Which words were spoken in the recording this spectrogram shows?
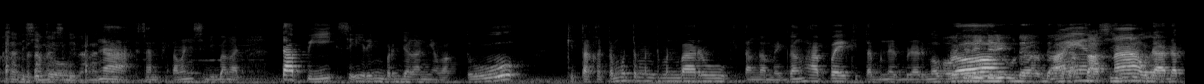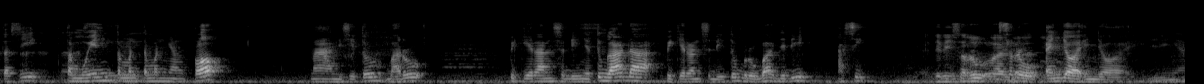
kesan di situ sedih banget nah kesan pertamanya sedih banget tapi seiring berjalannya waktu kita ketemu teman-teman baru kita nggak megang HP kita benar-benar Oh, ngobrol jadi jadi udah udah main adaptasi. nah gitu. udah adaptasi Adaptasi. temuin teman-teman yang klop nah di situ baru pikiran sedihnya tuh nggak ada pikiran sedih itu berubah jadi asik Jadi seru lah. seru ibaratnya. enjoy enjoy jadinya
